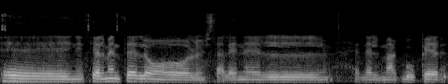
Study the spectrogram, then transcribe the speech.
Eh, inicialmente lo, lo instalé en el, en el MacBook Air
